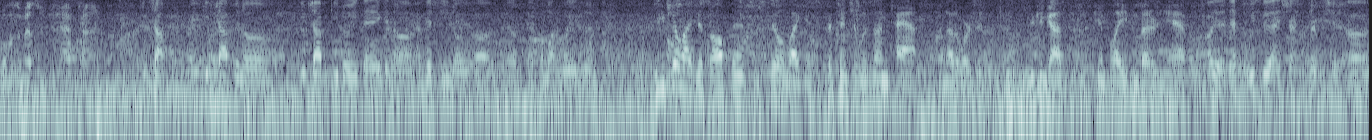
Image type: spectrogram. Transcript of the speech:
What was the message at halftime? Keep chopping. Just keep chopping. Um, keep chopping. Keep doing your thing, and um, eventually, you know, uh, it'll come out the way we want it to. Do you feel like this offense is still like its potential is untapped? In other words, that you can guys can play even better than you have. Oh yeah, definitely. We still ain't scratched the surface yet. Uh,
